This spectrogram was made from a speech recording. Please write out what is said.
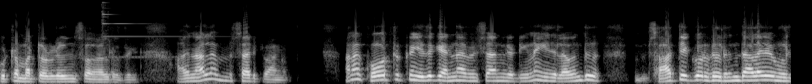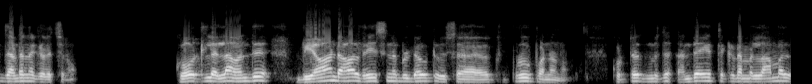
குற்றமற்றவர்கள்னு சொல்றதுக்கு. அதனால விசாரிப்பாங்க. ஆனா கோர்ட்டுக்கும் இதுக்கு என்ன விஷயம்னு கேட்டீங்கன்னா இதுல வந்து சாத்தியக்கூறுகள் இருந்தாலே உங்களுக்கு தண்டனை கிடைச்சிடும் கோர்ட்ல எல்லாம் வந்து beyond all reasonable doubt prove பண்ணணும். குற்ற சந்தேகத்துக்கிடமில்லாமல்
